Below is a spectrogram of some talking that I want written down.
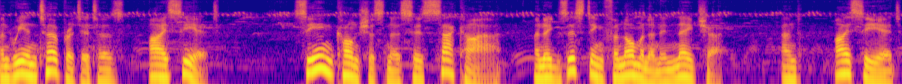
and we interpret it as, I see it. Seeing consciousness is sakkaya, an existing phenomenon in nature, and, I see it,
